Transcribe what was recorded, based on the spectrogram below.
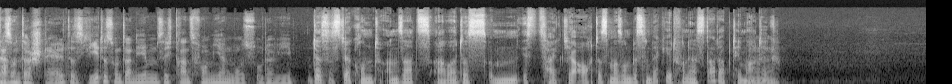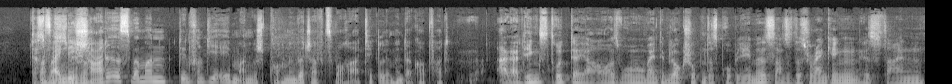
Das unterstellt, dass jedes Unternehmen sich transformieren muss, oder wie? Das ist der Grundansatz, aber das ähm, ist, zeigt ja auch, dass man so ein bisschen weggeht von der Startup-Thematik. Mhm. Was eigentlich schade ist, wenn man den von dir eben angesprochenen Wirtschaftswoche-Artikel im Hinterkopf hat. Allerdings drückt er ja aus, wo im Moment im Logschuppen das Problem ist. Also das Ranking ist ein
